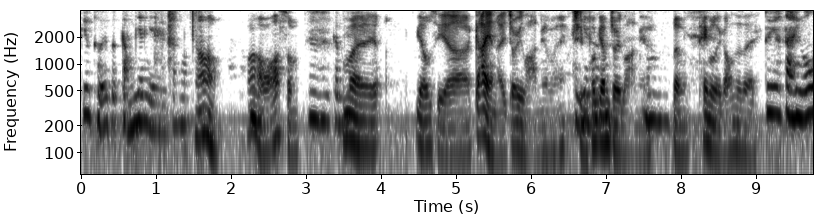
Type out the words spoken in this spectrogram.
基督徒一個感恩嘅人生咯。哦，哇，awesome！嗯，咁咁咪 有時啊，家人係最難嘅咪，傳福音最難嘅嗯。就聽到你講真係。對啊，但係我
